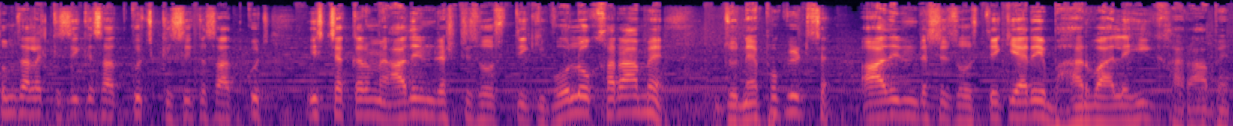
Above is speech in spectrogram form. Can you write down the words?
तुम साला किसी के साथ कुछ, किसी के साथ कुछ, इस चक्कर में आधी इंडस्ट्री सोचती कि वो लोग खराब हैं, जो नेपोकिट्स है आधी इंडस्ट्री सोचती है कि यार ये बाहर वाले ही खराब हैं।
